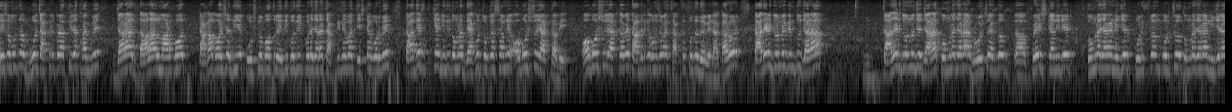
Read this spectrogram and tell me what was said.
যে সমস্ত ভুয়ো চাকরি প্রার্থীরা থাকবে, যারা দালাল মারফত টাকা পয়সা দিয়ে প্রশ্নপত্র এদিক ওদিক করে যারা চাকরি নেবার চেষ্টা করবে, তাদেরকে যদি তোমরা দেখো চোখের সামনে, অবশ্যই আটকাবে। অবশ্যই আটকাবে, তাদেরকে কোনো সময় সাকসেস হতে দেবে না। কারণ তাদের জন্য কিন্তু যারা, তাদের জন্য যে যারা, তোমরা যারা রয়েছো একদম ফ্রেশ ক্যান্ডিডেট তোমরা যারা নিজের পরিশ্রম করছ, তোমরা যারা নিজেরা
